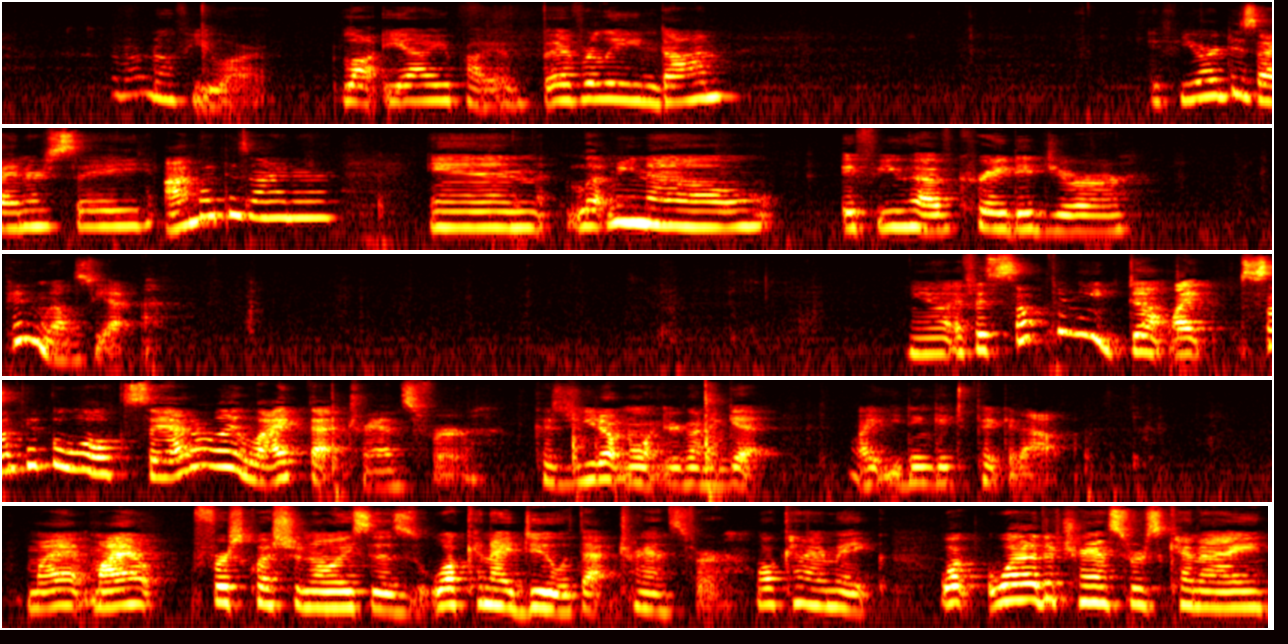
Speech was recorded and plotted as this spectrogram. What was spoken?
I don't know if you are. Lot, yeah, you're probably Beverly and Don. If you are designers, say I'm a designer and let me know if you have created your pinwheels yet. You know, if it's something you don't like, some people will say, I don't really like that transfer because you don't know what you're going to get, right? You didn't get to pick it out. My, my first question always is, what can I do with that transfer? What can I make? What, what other transfers can I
